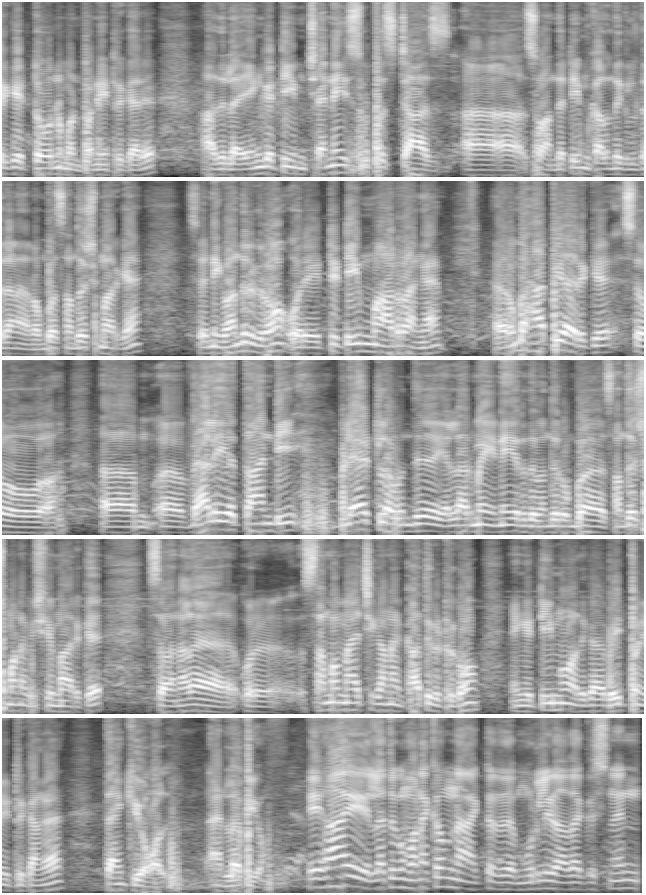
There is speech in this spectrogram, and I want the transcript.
கிரிக்கெட் டோர்னமெண்ட் பண்ணிட்டு இருக்காரு அதில் எங்கள் team Chennai super stars so அந்த டீம் கலந்துக்கிறதுல நான் ரொம்ப சந்தோஷமாக இருக்கேன். ஸோ இன்றைக்கி வந்திருக்கிறோம். ஒரு எட்டு டீம் ஆடுறாங்க. ரொம்ப ஹாப்பியாக இருக்குது ஸோ வேலையை தாண்டி விளையாட்டில் வந்து எல்லாருமே இணையிறது வந்து ரொம்ப சந்தோஷமான விஷயமா இருக்குது ஸோ அதனால் ஒரு சம மேட்சுக்கான காத்துக்கிட்டு இருக்கோம். எங்கள் டீமும் அதுக்காக வெயிட் பண்ணிட்டு இருக்காங்க. Thank you all and love you ஏ ஹாய் எல்லாத்துக்கும் வணக்கம். நான் ஆக்டர் முரளி ராதாகிருஷ்ணன்.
